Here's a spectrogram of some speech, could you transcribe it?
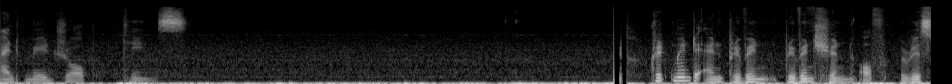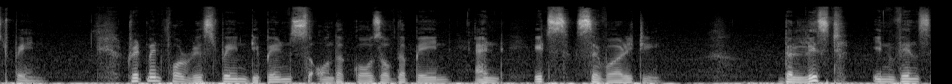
and may drop things. Treatment and prevent, prevention of wrist pain. Treatment for wrist pain depends on the cause of the pain and its severity. The least invasive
